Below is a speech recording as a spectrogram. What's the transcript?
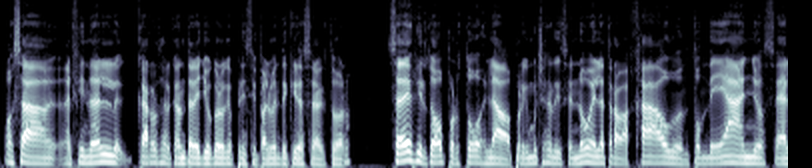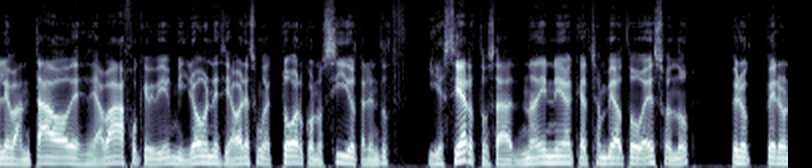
O sea, al final, Carlos Alcántara, yo creo que principalmente quiere ser actor. Se ha desvirtuado por todos lados, porque mucha gente dice, no, él ha trabajado un montón de años, se ha levantado desde abajo, que vivía en Mirones y ahora es un actor conocido, talentoso. Y es cierto, o sea, nadie niega que ha cambiado todo eso, ¿no? Pero, pero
